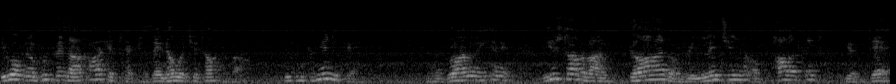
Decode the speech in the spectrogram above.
You open a blueprint on architecture. They know what you're talking about. You can communicate. In agronomy, any, you talk about God or religion or politics, you're dead.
